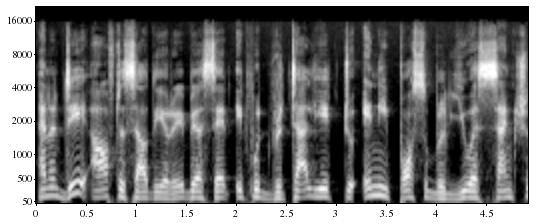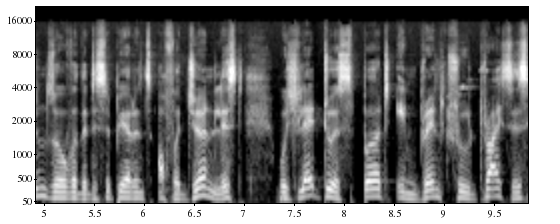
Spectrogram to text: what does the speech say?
and a day after Saudi Arabia said it would retaliate to any possible US sanctions over the disappearance of a journalist, which led to a spurt in Brent crude prices,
